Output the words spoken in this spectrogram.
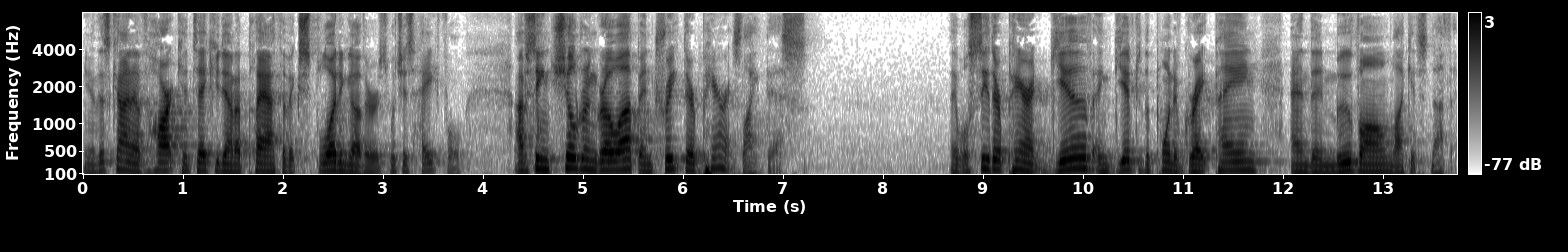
You know, this kind of heart can take you down a path of exploiting others, which is hateful. I've seen children grow up and treat their parents like this. They will see their parent give and give to the point of great pain and then move on like it's nothing.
